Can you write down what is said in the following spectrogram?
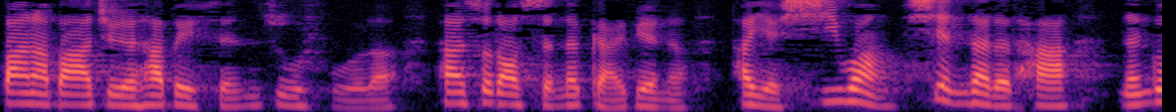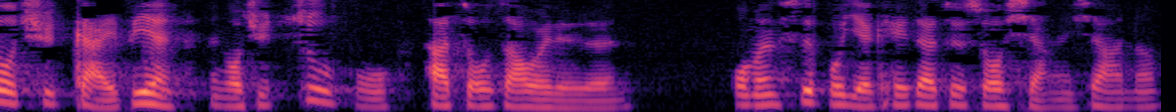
巴拿巴觉得他被神祝福了，他受到神的改变了，他也希望现在的他能够去改变，能够去祝福他周遭围的人。我们是否也可以在这时候想一下呢？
